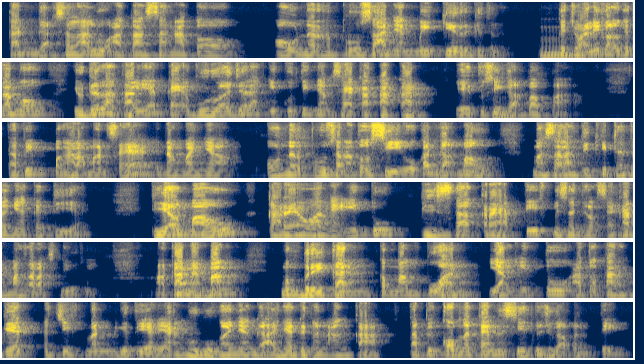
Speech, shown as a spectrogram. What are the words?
kan nggak selalu atasan atau owner perusahaan yang mikir gitu loh. Hmm. Kecuali kalau kita mau, ya udahlah kalian kayak buru aja lah ikutin yang saya katakan. Ya itu sih nggak apa-apa. Tapi pengalaman saya namanya owner perusahaan atau CEO kan nggak mau masalah dikit datangnya ke dia. Dia mau karyawannya itu bisa kreatif, bisa menyelesaikan masalah sendiri. Maka memang memberikan kemampuan yang itu atau target achievement gitu ya, yang hubungannya nggak hanya dengan angka, tapi kompetensi itu juga penting.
